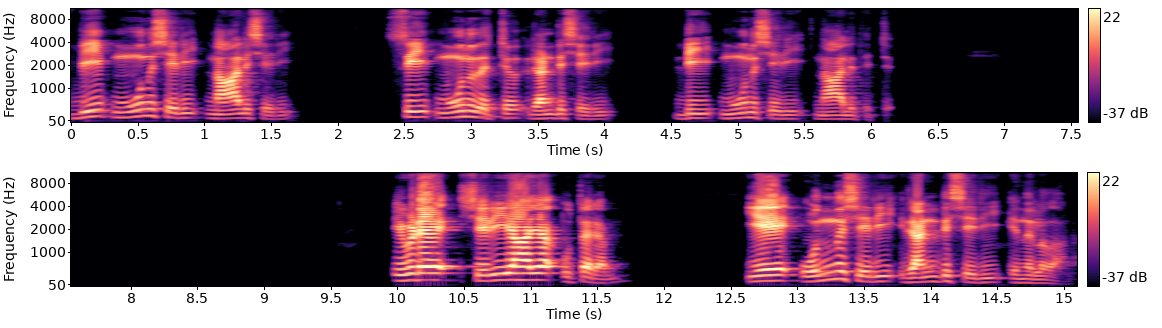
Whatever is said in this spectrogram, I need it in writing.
ബി മൂന്ന് ശരി നാല് ശരി. സി മൂന്ന് തെറ്റ് രണ്ട് ശരി. ഡി മൂന്ന് ശരി നാല് തെറ്റ്. ഇവിടെ ശരിയായ ഉത്തരം എ ഒന്ന് ശരി രണ്ട് ശരി എന്നുള്ളതാണ്.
